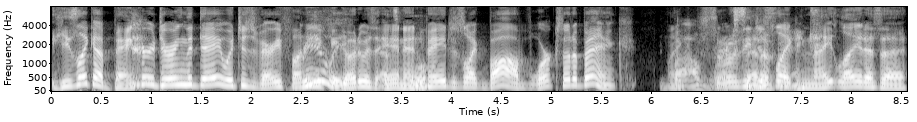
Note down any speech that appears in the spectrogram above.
He's like a banker during the day, which is very funny. If Really? you go to his That's ANN cool. page, it's like Bob works at a bank. Like, Bob so works is he at a just like bank. nightlight as a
